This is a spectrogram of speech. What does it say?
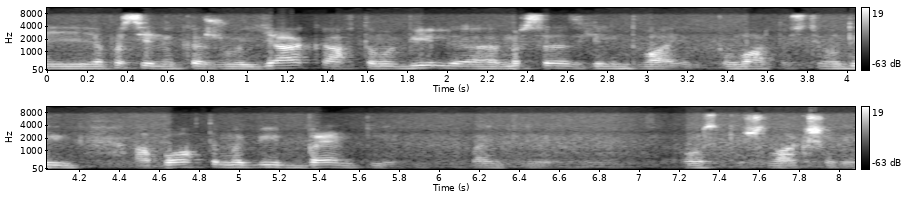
я постійно кажу, як автомобіль Mercedes Гелендваген по вартості один, або автомобіль Bentley. Bentley розкіш, лакшері,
